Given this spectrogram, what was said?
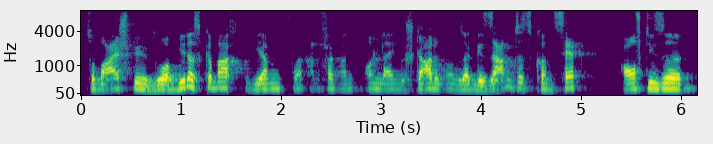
zum Beispiel, so haben wir das gemacht, wir haben von Anfang an online gestartet und unser gesamtes Konzept auf diese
